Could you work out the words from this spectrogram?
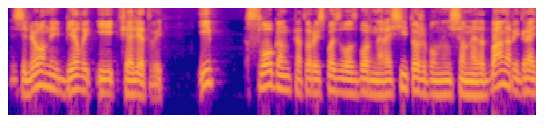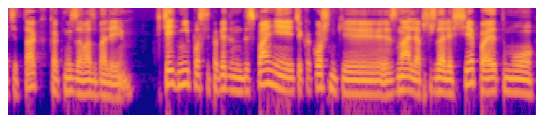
Зеленый, белый и фиолетовый. И слоган, который использовала сборная России, тоже был нанесен на этот баннер. «Играйте так, как мы за вас болеем». В те дни после победы над Испанией эти кокошники знали, обсуждали все, поэтому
